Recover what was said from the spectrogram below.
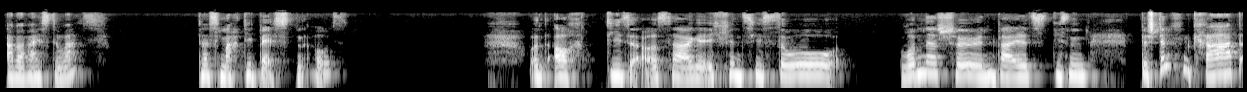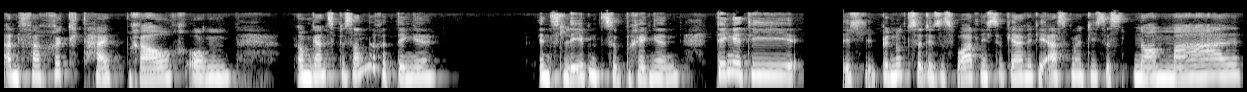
Aber weißt du was? Das macht die Besten aus. Und auch diese Aussage, ich finde sie so wunderschön, weil es diesen bestimmten Grad an Verrücktheit braucht, um, um ganz besondere Dinge ins Leben zu bringen. Dinge, die, ich benutze dieses Wort nicht so gerne, die erstmal dieses Normal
